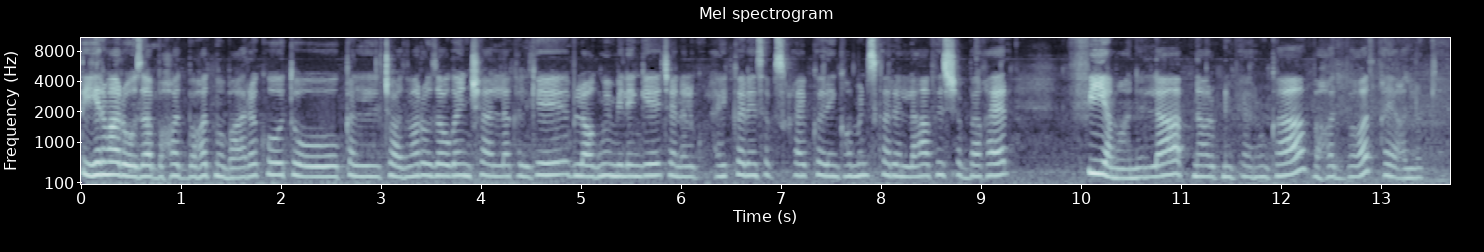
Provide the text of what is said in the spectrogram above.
तेरहवा रोज़ा बहुत बहुत मुबारक हो। तो कल चौदहवा रोज़ा होगा इन कल के ब्लॉग में मिलेंगे। चैनल को लाइक करें सब्सक्राइब करें कमेंट्स करें। अल्लाह हाफिज़, शब्बा खैर। फ़ी अमान अल्लाह अपना और अपने प्यारों का बहुत बहुत ख्याल रखें।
